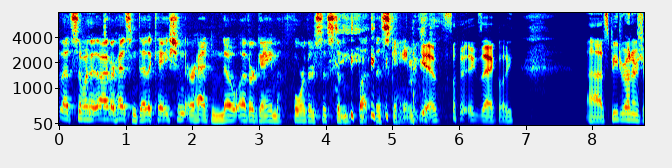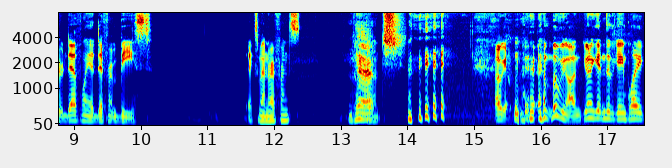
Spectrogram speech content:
That's someone that either had some dedication or had no other game for their system but this game. yes, exactly. Uh, speedrunners are definitely a different beast. X Men reference? Yeah, okay, moving on. You want to get into the gameplay?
